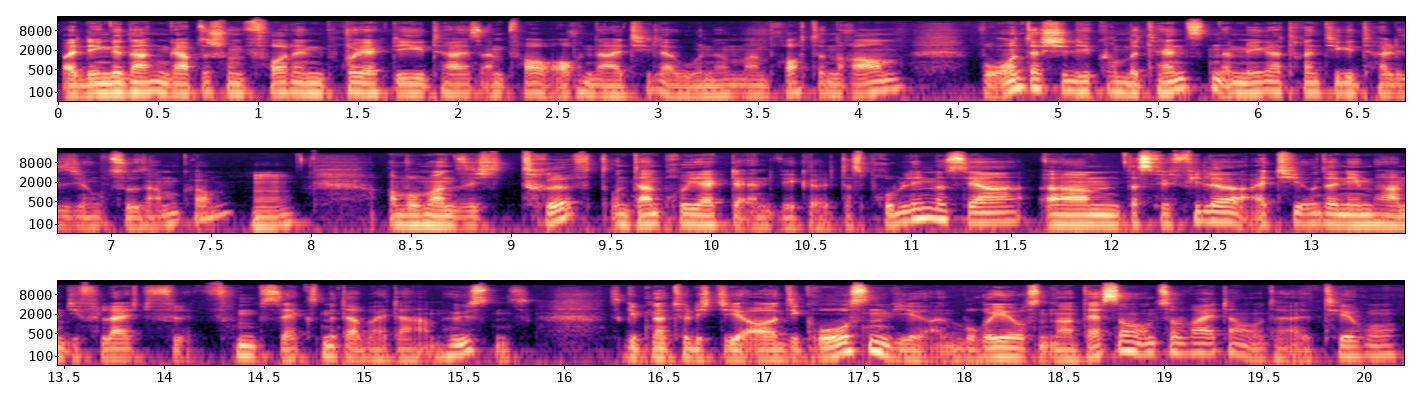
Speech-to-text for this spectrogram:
Bei den Gedanken gab es schon vor dem Projekt Digitales MV auch in der IT-Lagune. Man braucht einen Raum, wo unterschiedliche Kompetenzen im Megatrend Digitalisierung zusammenkommen mhm. und wo man sich trifft und dann Projekte entwickelt. Das Problem ist ja, ähm, dass wir viele IT-Unternehmen haben, die vielleicht fünf, sechs Mitarbeiter haben, höchstens. Es gibt natürlich die, die großen, wie Boreus und Adesso und so weiter, unter Altero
